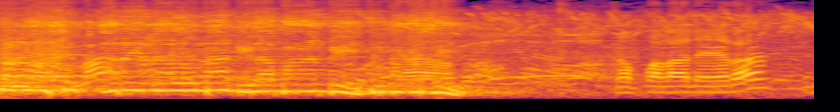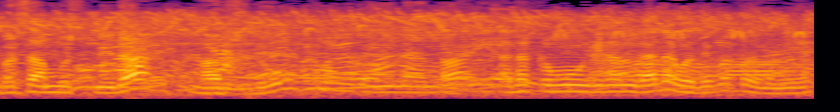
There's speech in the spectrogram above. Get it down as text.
menolak arena lomba di lapangan B. Terima kasih. Kepala daerah bersama Muspida harus dukung Ada kemungkinan nggak ada berarti betul ini ya?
